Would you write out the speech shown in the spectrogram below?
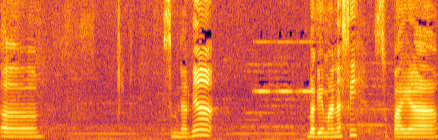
uh, sebenarnya bagaimana sih supaya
